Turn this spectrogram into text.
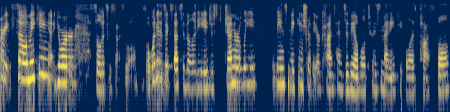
All right, so making your syllabus accessible. So what is accessibility? Just generally, it means making sure that your content's available to as many people as possible,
